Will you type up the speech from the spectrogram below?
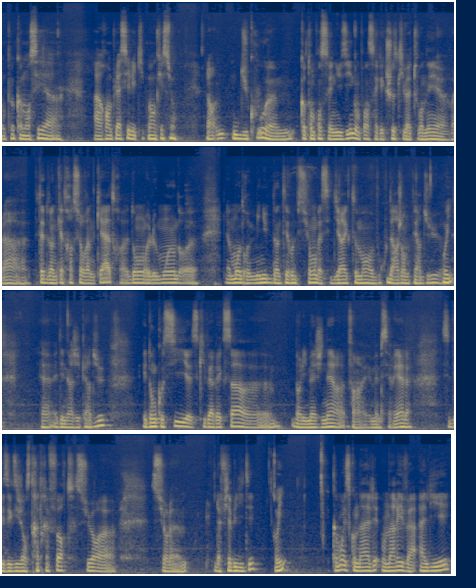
on peut commencer à, à remplacer l'équipement en question. Alors, du coup, euh, quand on pense à une usine, on pense à quelque chose qui va tourner, euh, voilà, euh, peut-être 24 heures sur 24, euh, dont le moindre, euh, la moindre minute d'interruption, bah, c'est directement beaucoup d'argent perdu euh, Oui. euh, et d'énergie perdue. Et donc aussi, euh, ce qui va avec ça, euh, dans l'imaginaire, enfin, et même c'est réel, c'est des exigences très très fortes sur, euh, sur la, la fiabilité. Oui. Comment est-ce qu'on arrive à allier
